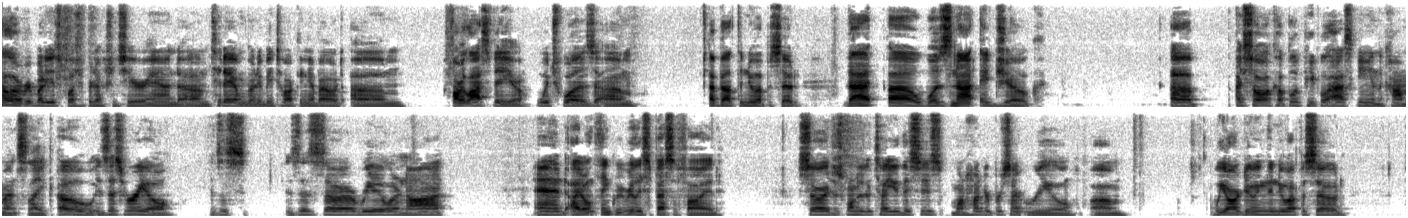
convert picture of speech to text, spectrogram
Hello everybody, it's Plushy Productions here, and um, today I'm going to be talking about um, our last video, which was um, about the new episode. That uh, was not a joke. Uh, I saw a couple of people asking in the comments, like, "Oh, is this real? Is this is this uh, real or not?" And I don't think we really specified. So I just wanted to tell you this is 100% real. Um, we are doing the new episode.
